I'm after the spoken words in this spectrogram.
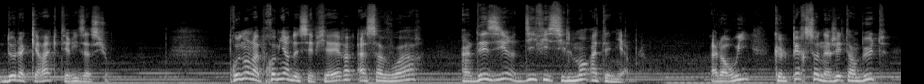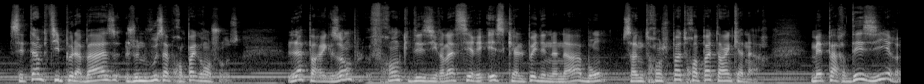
de la caractérisation. Prenons la première de ces pierres, à savoir un désir difficilement atteignable. Alors oui, que le personnage ait un but, c'est un petit peu la base, je ne vous apprends pas grand-chose. Là par exemple, Frank désire lacérer et scalper des nanas, bon, ça ne tranche pas trois pattes à un canard. Mais par désir,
